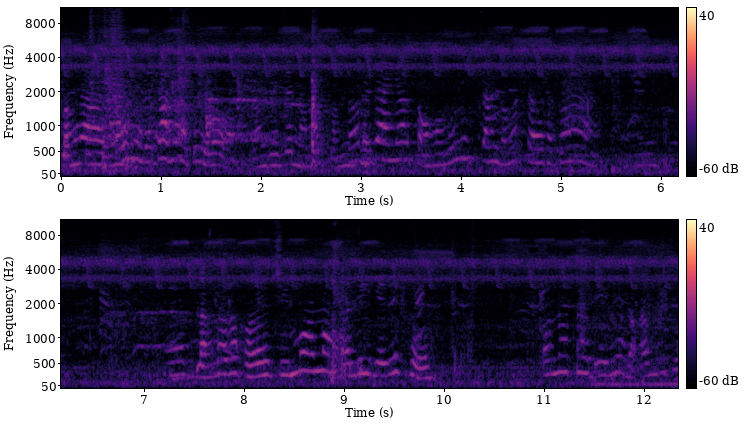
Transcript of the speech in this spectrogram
lẫn cái đó nó đó nó tự rồi làm cho nó lẫn đó ra nhá tổ hồ lúc tăng đó nó sâu thật quá lần đó nó khỏi chỉ mua nó phải đi để đấy khổ con nó phải đi nó đọc ăn biết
